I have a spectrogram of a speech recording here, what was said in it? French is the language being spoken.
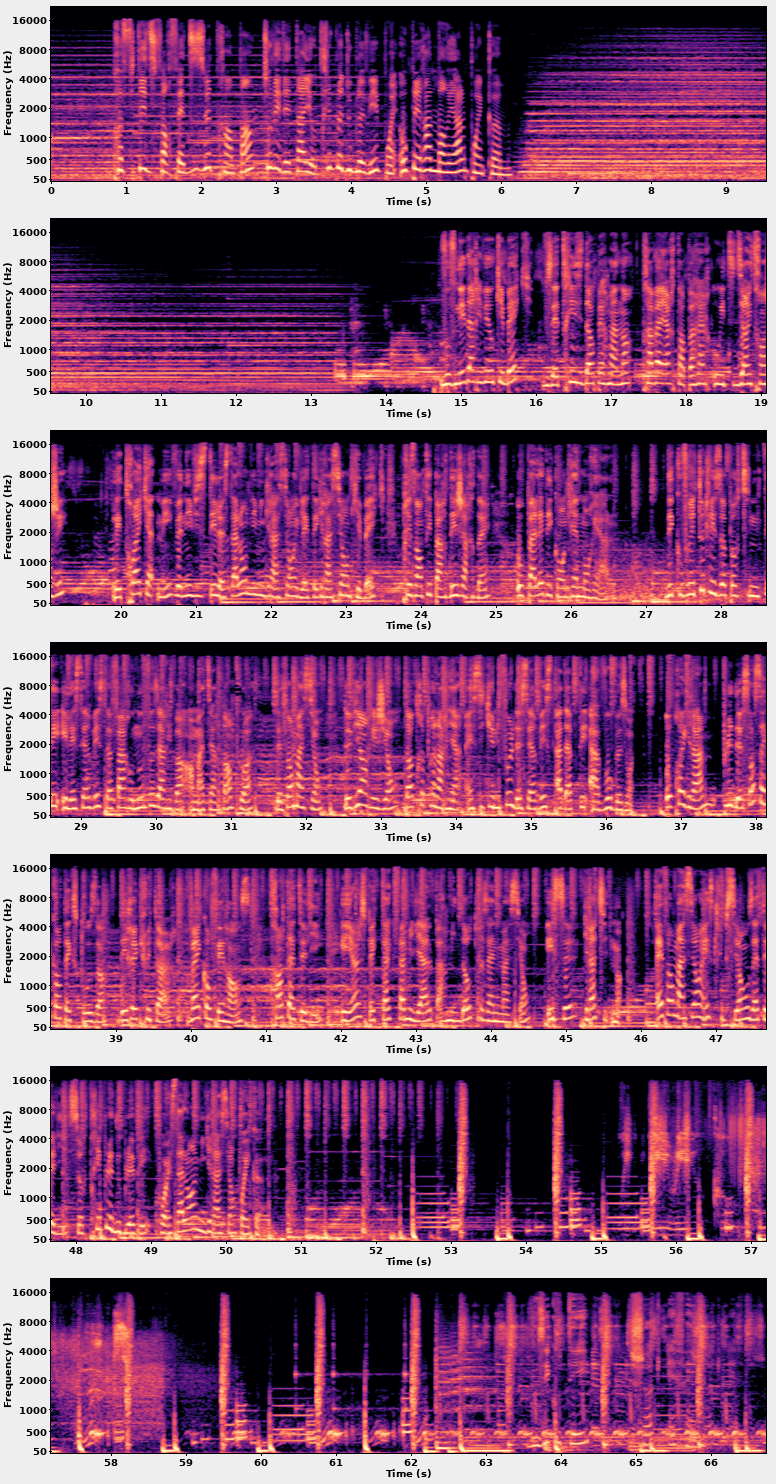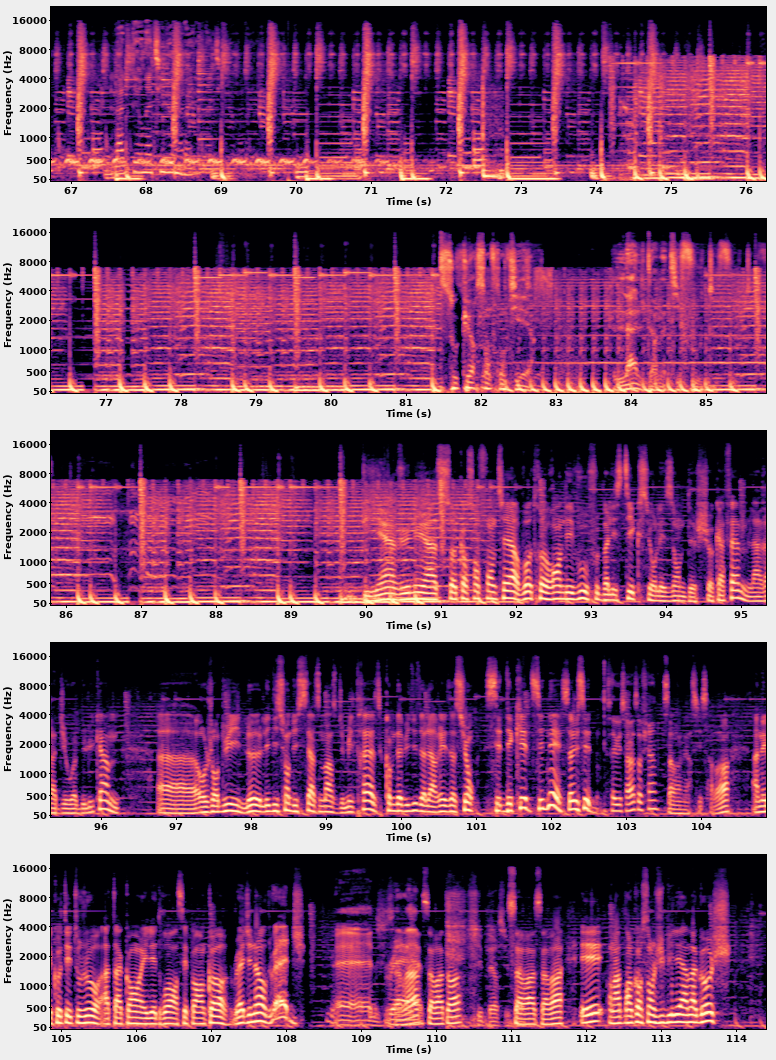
Profitez du forfait 18-30 ans. Tous les détails au www.opérademontréal.com. Vous venez d'arriver au Québec? Vous êtes résident permanent, travailleur temporaire ou étudiant étranger? Les 3 et 4 mai, venez visiter le Salon de l'immigration et de l'intégration au Québec, présenté par Desjardins, au Palais des Congrès de Montréal. Découvrez toutes les opportunités et les services offerts aux nouveaux arrivants en matière d'emploi, de formation, de vie en région, d'entrepreneuriat, ainsi qu'une foule de services adaptés à vos besoins. Au programme, plus de 150 exposants, des recruteurs, 20 conférences, 30 ateliers et un spectacle familial parmi d'autres animations, et ce, gratuitement. Informations et inscriptions aux ateliers sur www.salonimmigration.com. L'alternative foot. Bienvenue à Soccer sans frontières, votre rendez-vous footballistique sur les ondes de Choc FM, la radio web Lucam. Euh, Aujourd'hui, le- l'édition du 16 mars 2013, comme d'habitude à la réalisation, c'est des kids Sydney. Salut Sid. Salut, ça va, Sofiane? Ça va, merci, ça va. À mes côtés toujours, attaquant et les droits, on sait pas encore, Reginald, Reg. Reg, ça Reg, va? Ça va toi? Super, super. Ça va, ça va. Et on attend encore son jubilé à ma gauche.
